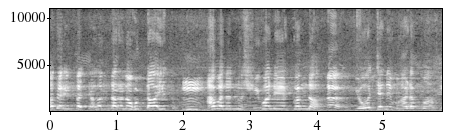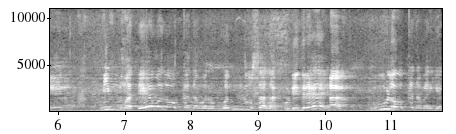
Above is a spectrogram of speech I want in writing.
ಅದರಿಂದ ಜಲಂಧರನ ಹುಟ್ಟಾಯಿತು. ಅವನನ್ನು ಶಿವನೇ ಕೊಂದ. ಯೋಚನೆ ಮಾಡಮ್ಮ. ನಿಮ್ಮ ದೇವಲೋಕದವರು ಒಂದು ಸಲ ಕುಡಿದ್ರೆ. ಭೂಲೋಕದವರಿಗೆ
